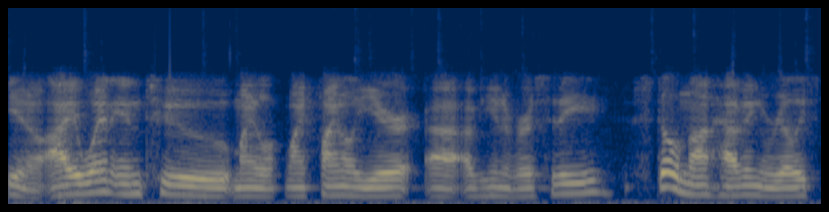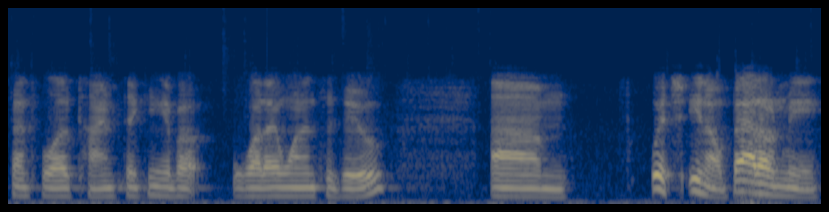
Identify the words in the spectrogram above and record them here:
you know, I went into my my final year uh, of university still not having really spent a lot of time thinking about what I wanted to do. Um, which you know, bad on me.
